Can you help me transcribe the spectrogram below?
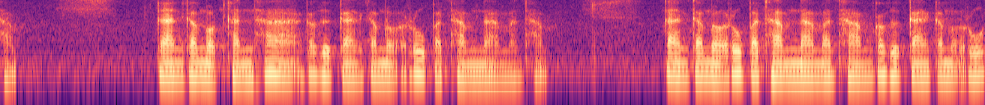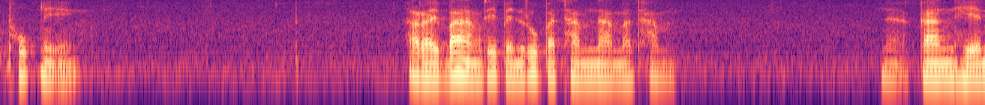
ธรรม การกำหนดขันธ์ห้าก็คือการกำหนดรูปธรรมนามธรรม การกำหนดรูปธรรมนามธรรม ก็คือการกำหนดรู้ทุกนี่เอง อะไรบ้างที่เป็นรูปธรรมนามธรรมนะการเห็น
